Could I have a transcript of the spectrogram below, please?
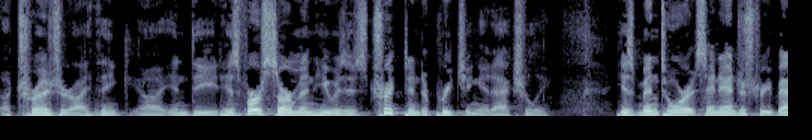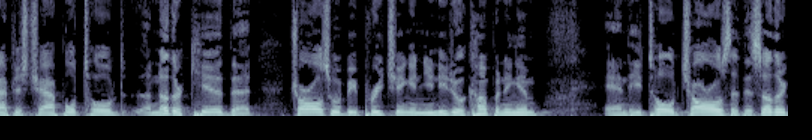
a treasure, I think, uh, indeed. His first sermon, he was, was tricked into preaching it, actually. His mentor at St. Andrew Street Baptist Chapel told another kid that Charles would be preaching and you need to accompany him. And he told Charles that this other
